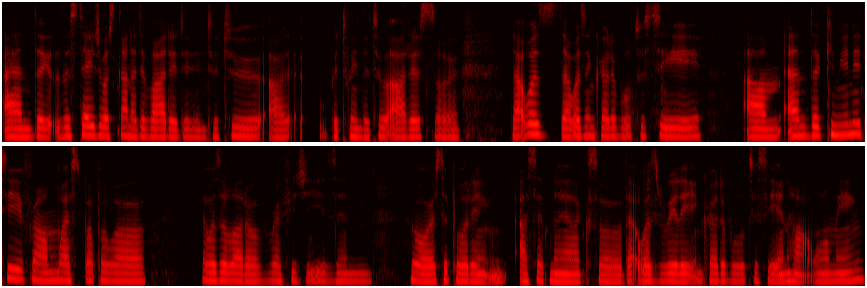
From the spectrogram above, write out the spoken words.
And the the stage was kind of divided into two uh, between the two artists, so that was that was incredible to see. Um, and the community from West Papua, there was a lot of refugees and who are supporting Asep Nayak, so that was really incredible to see and heartwarming.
